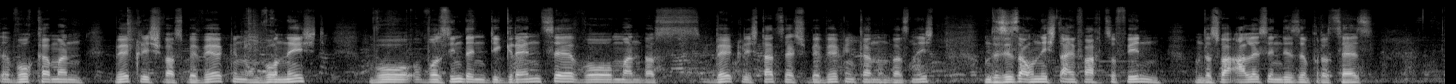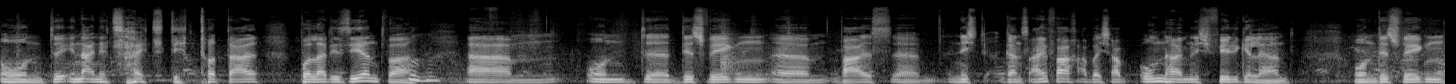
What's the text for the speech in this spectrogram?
äh, wo kann man wirklich was bewirken und wo nicht wo, wo sind denn die Grenzen, wo man was wirklich tatsächlich bewirken kann und was nicht. Und es ist auch nicht einfach zu finden. Und das war alles in diesem Prozess. Und in einer Zeit, die total polarisierend war. Mhm. Ähm, und äh, deswegen äh, war es äh, nicht ganz einfach, aber ich habe unheimlich viel gelernt. Und deswegen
